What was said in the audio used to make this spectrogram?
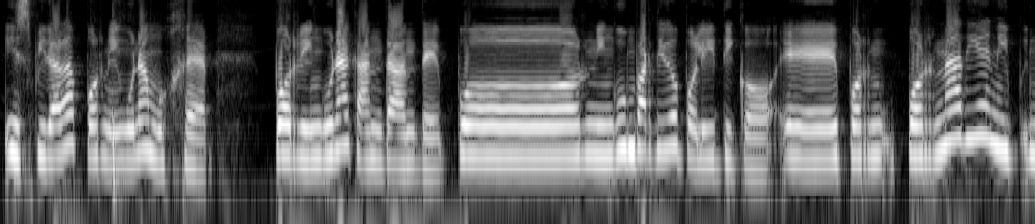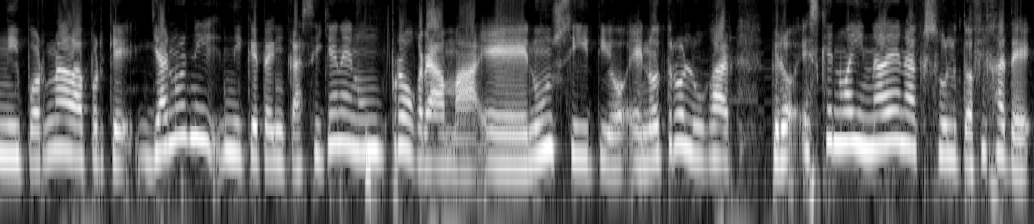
inspirada por ninguna mujer. Por ninguna cantante, por ningún partido político, eh, por, por nadie ni, ni por nada, porque ya no es ni, ni que te encasillen en un programa, en un sitio, en otro lugar, pero es que no hay nada en absoluto. Fíjate,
